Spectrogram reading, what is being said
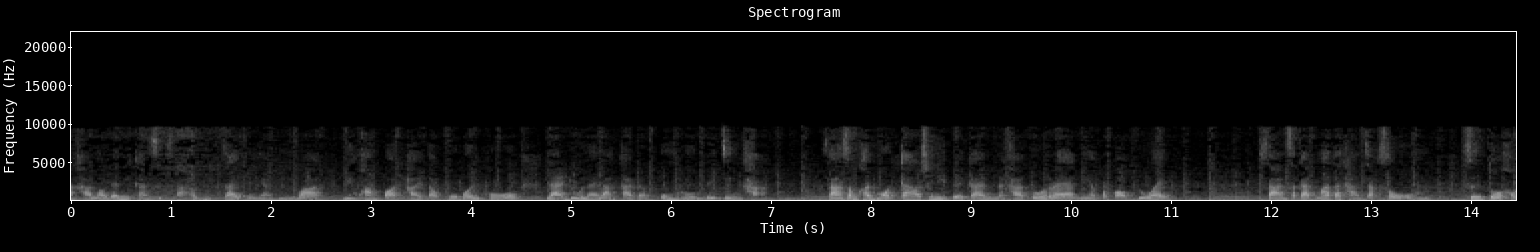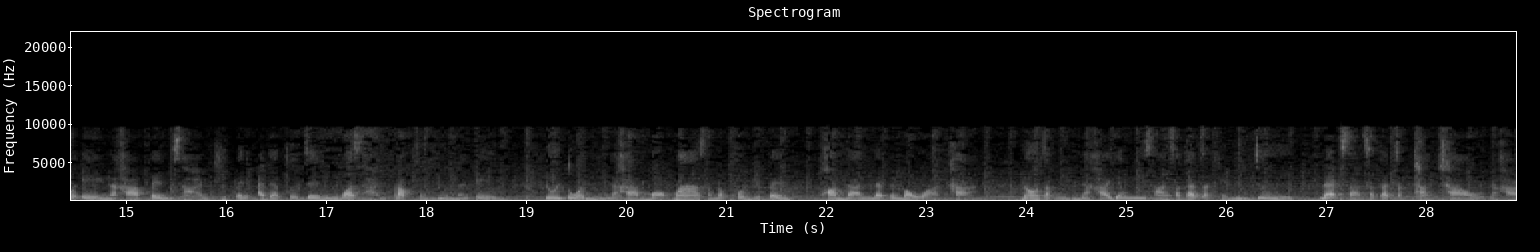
นะคะ เราได้มีการศึกษาวิจัยเป็นอย่างดีว่า มีความปลอดภัยต่อผู้บริโภค และดูแลร่างกายแบบองค์รวมได้จริงค่ะ สารสำคัญทั้งหมด 9 ชนิดด้วยกันนะคะ ตัวแรกเนี่ยประกอบด้วย สารสกัดมาตรฐานจากโสม ซึ่งตัวเขาเองนะคะเป็นสารที่เป็นอะแดปโตเจนหรือว่าสารปรับสมดุลนั่นเอง โดยตัวนี้นะคะเหมาะมากสำหรับคนที่เป็นความดันและเป็นเบาหวานค่ะนอกจากนี้นะคะยังมีสารสกัดจากเห็ดลิ้นจือ และสารสกัดจากถังเช่านะคะ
